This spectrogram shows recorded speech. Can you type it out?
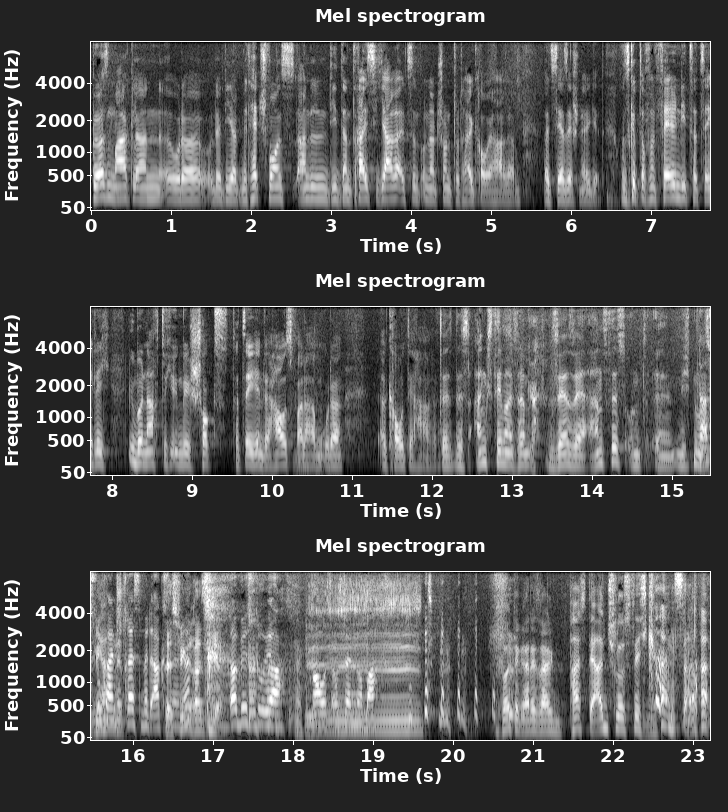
Börsenmaklern oder, oder die halt mit Hedgefonds handeln, die dann 30 Jahre alt sind und dann schon total graue Haare haben, weil es sehr, sehr schnell geht. Und es gibt auch von Fällen, die tatsächlich über Nacht durch irgendwelche Schocks tatsächlich entweder Haarausfall haben oder ergraute Haare. Das, das Angstthema ist ein sehr, sehr ernstes und äh, nicht nur Da hast du keinen eine- Stress mit Axel, Deswegen ne? rasieren. Da bist du ja raus aus der Nummer. Ich wollte gerade sagen, passt der Anschluss nicht ganz, aber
